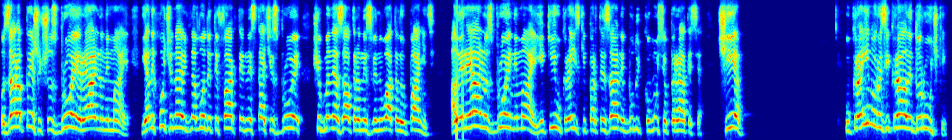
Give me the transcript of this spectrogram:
От зараз пишуть, що зброї реально немає. Я не хочу навіть наводити факти нестачі зброї, щоб мене завтра не звинуватили в паніці. Але реально зброї немає. Які українські партизани будуть комусь опиратися? Чим? Україну розікрали до ручки.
